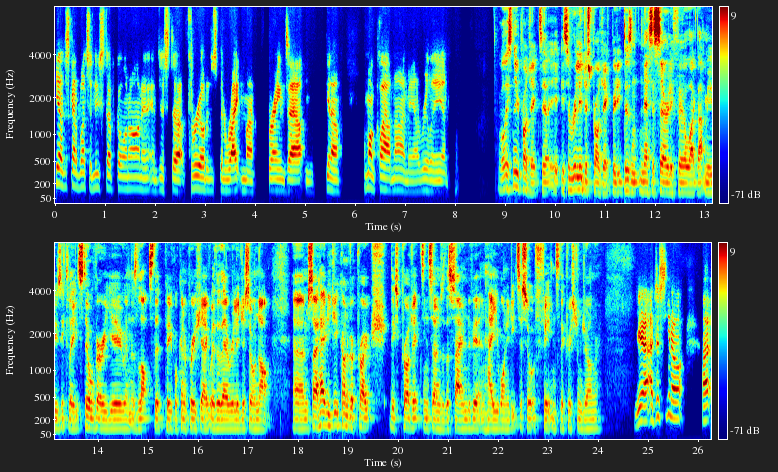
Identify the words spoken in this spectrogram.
yeah i just got a bunch of new stuff going on and, and just uh thrilled. I've just been writing my brains out and you know i'm on cloud nine man i really am Well, this new project, uh, it- it's a religious project, but it doesn't necessarily feel like that musically. It's still very you, and there's lots that people can appreciate, whether they're religious or not. Um, so, how did you kind of approach this project in terms of the sound of it and how you wanted it to sort of fit into the Christian genre? yeah i just you know i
